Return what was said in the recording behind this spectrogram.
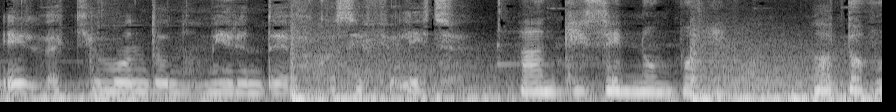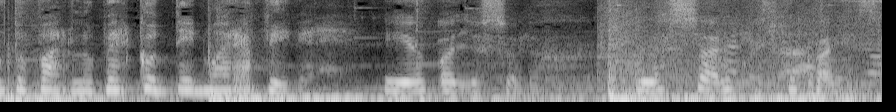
il vecchio mondo non mi rendeva così felice. Anche se non volevo, ho dovuto farlo per continuare a vivere. Io voglio solo lasciare questo paese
